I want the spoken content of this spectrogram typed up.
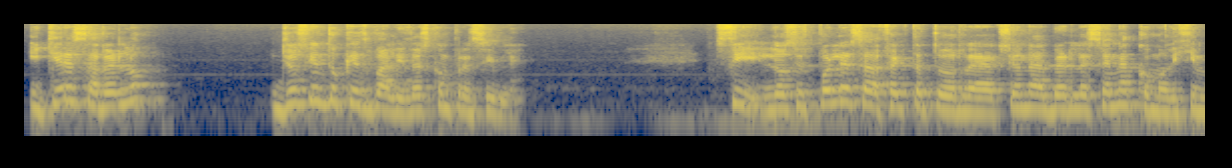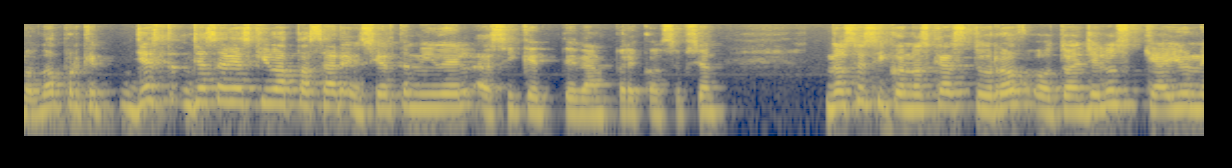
y quieres saberlo, yo siento que es válido, es comprensible. Sí, los spoilers afectan tu reacción al ver la escena, como dijimos, ¿no? Porque ya, ya sabías que iba a pasar en cierto nivel, así que te dan preconcepción. No sé si conozcas tu Rob o tu Angelus, que hay, un,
